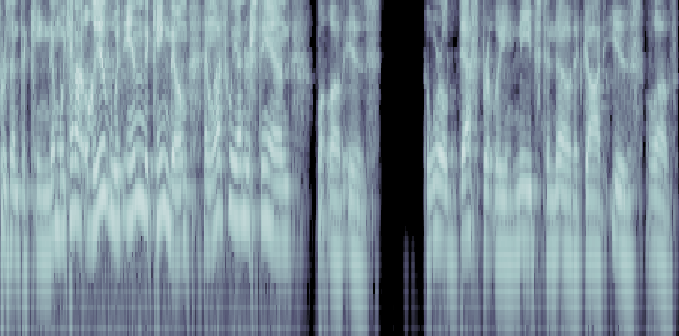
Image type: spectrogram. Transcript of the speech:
present the kingdom. We cannot live within the kingdom unless we understand what love is. The world desperately needs to know that God is love.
